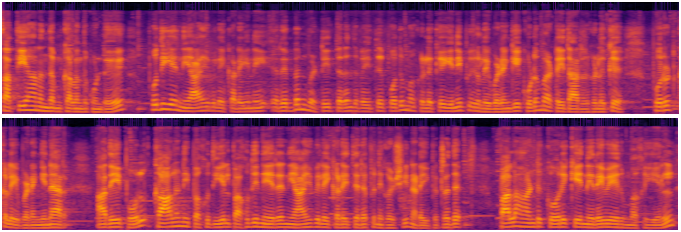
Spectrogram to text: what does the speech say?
சத்யானந்தம் கலந்து கொண்டு புதிய நியாய விலைக் கடையினை ரிப்பன் வெட்டி திறந்து வைத்து பொதுமக்களுக்கு இனிப்புகளை வழங்கி குடும்ப அட்டைதாரர்களுக்கு பொருட்களை வழங்கினார். அதேபோல் காலனி பகுதியில் பகுதி நேர நியாய விலைக் கடை திறப்பு நிகழ்ச்சி நடைபெற்றது. பல ஆண்டு கோரிக்கை நிறைவேறும் வகையில்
